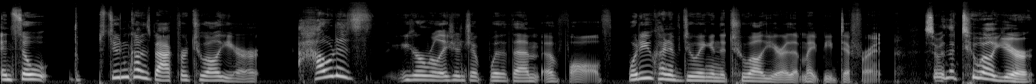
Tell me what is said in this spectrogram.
And so the student comes back for 2L year. How does your relationship with them evolve? What are you kind of doing in the 2L year that might be different? So in the 2L year,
